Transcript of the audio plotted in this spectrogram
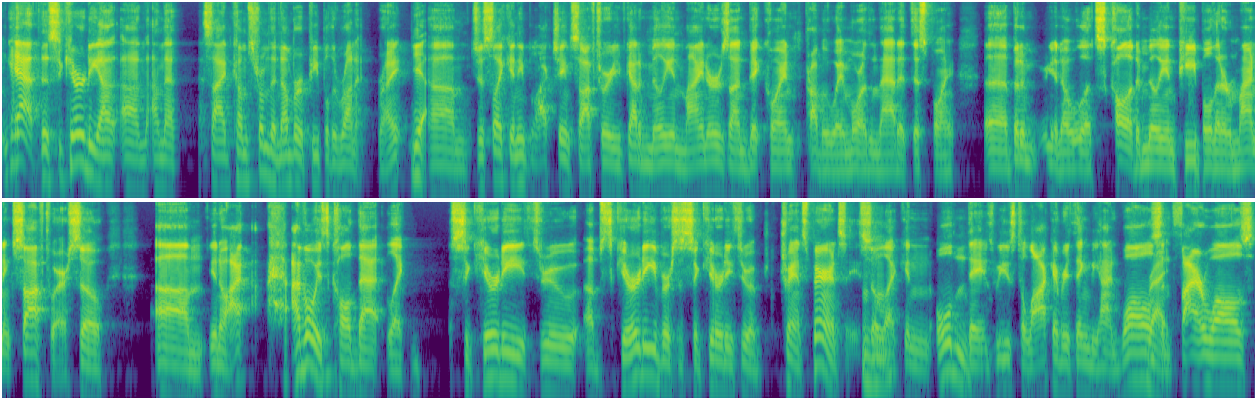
Yeah, the security on, on on that side comes from the number of people that run it, right? Yeah. Um, just like any blockchain software, you've got a million miners on Bitcoin, probably way more than that at this point. Uh, but um, you know, let's call it a million people that are mining software. So, um, you know, I I've always called that like security through obscurity versus security through transparency. So, Mhm. like in olden days, we used to lock everything behind walls Right. and firewalls.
